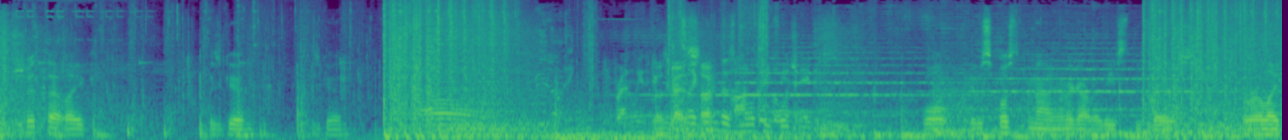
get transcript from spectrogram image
Some shit that like is good. Is good. Those guys like suck. those multi Hostiles features. eliminated. Well, it was supposed to come out. It never got released because we were like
